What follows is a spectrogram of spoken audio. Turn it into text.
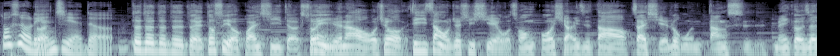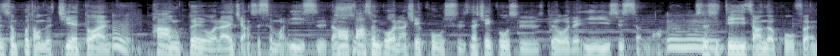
都是有连结的。对对对对对，都是有关系的。所以原来哦，我就第一章我就去写，我从国小一直到在写论文当时，每一个人生不同的阶段，嗯，胖对我来讲是什么意思？然后发生过哪些故事？那些故事对我的意义是什么？嗯，这是第一章的部分。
